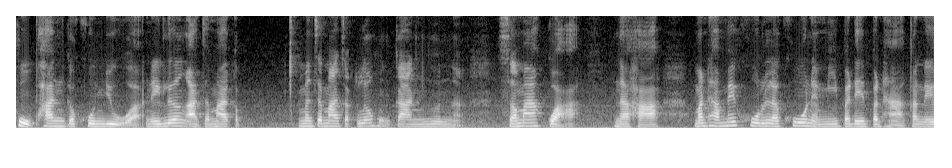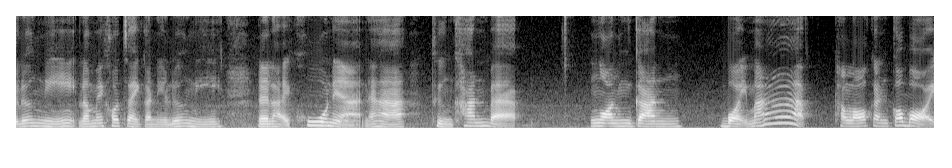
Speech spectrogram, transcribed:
ผูกพันกับคุณอยู่อะในเรื่องอาจจะมากับมันจะมาจากเรื่องของการเงินอะซะมากกว่านะคะ มันทำให้คุณและคู่เนี่ยมีประเด็นปัญหากันในเรื่องนี้ แล้วไม่เข้าใจกันในเรื่องนี้ หลายๆ คู่เนี่ยนะคะถึงขั้นแบบงอนกันบ่อยมาก ทะเลาะกันก็บ่อย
